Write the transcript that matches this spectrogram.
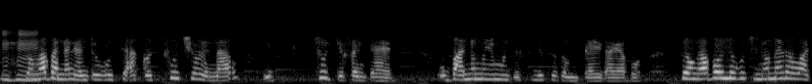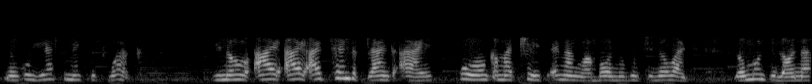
mm -hmm. so ngaba nale nto ukuthi i got two children now with two different dads ubani omunye umuntu isilisa uzombheka yabo? So ngabona ukuthi no matter what nonku you have to make this work. You know i i i turned a blind eye kuwo ama-traits engangiwabona ukuthi you know what lo muntu lona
